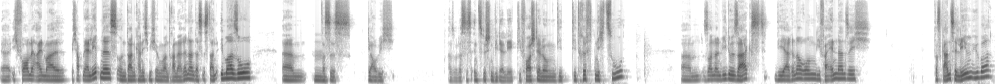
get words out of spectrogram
äh, ich forme einmal, ich habe ein Erlebnis und dann kann ich mich irgendwann dran erinnern. Das ist dann immer so. Ähm, hm. Das ist, glaube ich, also das ist inzwischen widerlegt. Die Vorstellung, die, die trifft nicht zu, ähm, sondern wie du sagst, die Erinnerungen, die verändern sich das ganze Leben über.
